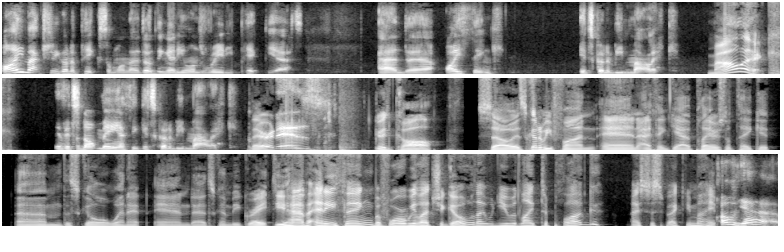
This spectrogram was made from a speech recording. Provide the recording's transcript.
I'm actually going to pick someone that I don't think anyone's really picked yet, and uh, I think it's going to be Malik. Malik. If it's not me, I think it's going to be Malik. There it is. Good call. So it's going to be fun, and I think yeah, the players will take it. Um, the skill will win it, and uh, it's going to be great. Do you have anything before we let you go that you would like to plug? I suspect you might. Oh yeah,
